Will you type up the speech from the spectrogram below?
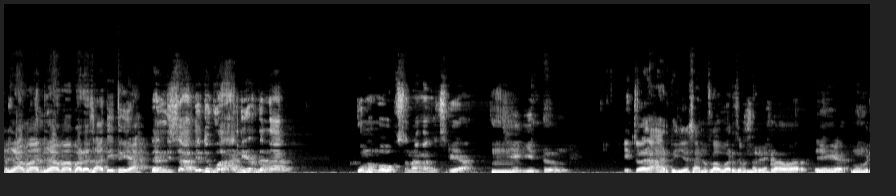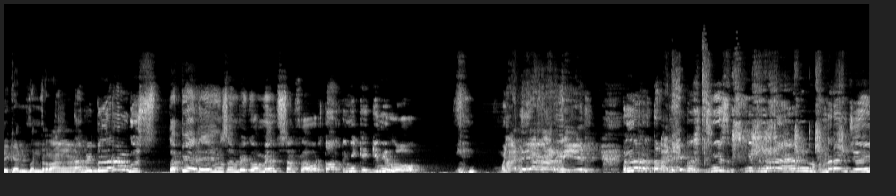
drama-drama pada saat itu ya. dan di saat itu gue hadir dengan gue membawa kesenangan dan keceriaan Hmm. kayak gitu Itu ada artinya sunflower sebenarnya. sunflower Iya enggak? Memberikan penerangan. tapi beneran Gus tapi ada yang sampai komen sunflower tuh artinya kayak gini loh ada yang artiin. Bener, tapi ini, ini, ini beneran, beneran cuy.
